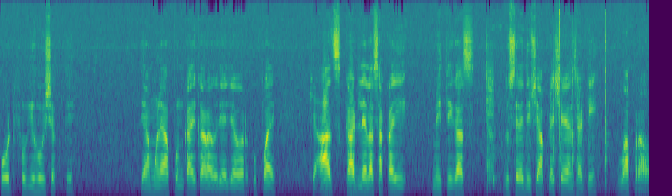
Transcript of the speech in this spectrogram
पोटफुगी होऊ शकते. त्यामुळे आपण काय करावं? याच्यावर उपाय की आज काढलेला सकाळी मेथी घास दुसऱ्या दिवशी आपल्या शेळ्यांसाठी वापरावा.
